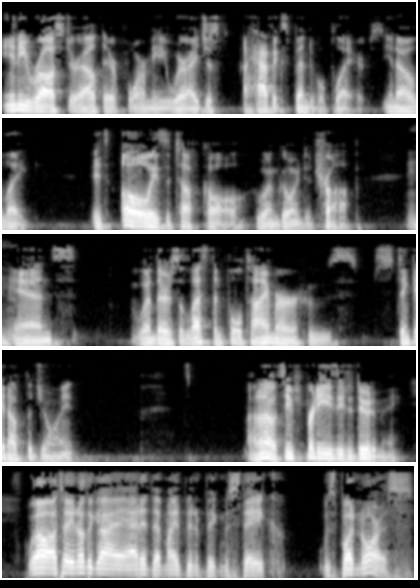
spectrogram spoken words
any roster out there for me where I just, I have expendable players. You know, like it's always a tough call who I'm going to drop. Mhm. And when there's a less than full timer who's stinking up the joint, I don't know. It seems pretty easy to do to me. Well, I'll tell you another guy I added that might have been a big mistake was Bud Norris.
